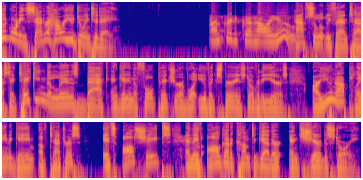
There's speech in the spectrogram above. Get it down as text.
Good morning, Sandra. How are you doing today? I'm pretty good. How are you? Absolutely fantastic. Taking the lens back and getting the full picture of what you've experienced over the years, are you not playing a game of Tetris? It's all shapes, and they've all got to come together and share the story.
